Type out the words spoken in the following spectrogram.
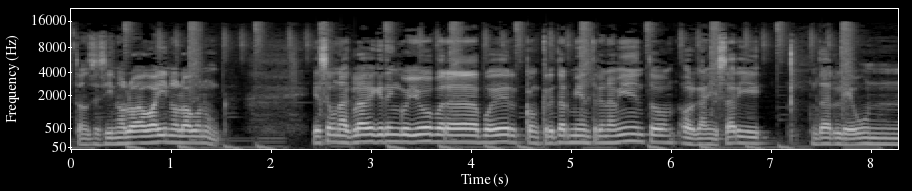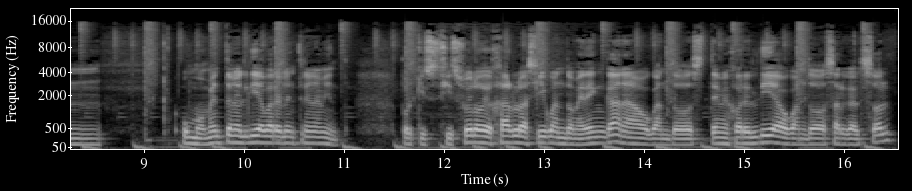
Entonces, si no lo hago ahí, no lo hago nunca. Esa es una clave que tengo yo para poder concretar mi entrenamiento, organizar y darle un, un momento en el día para el entrenamiento. Porque si suelo dejarlo así cuando me den ganas o cuando esté mejor el día o cuando salga el sol,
